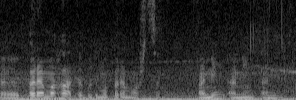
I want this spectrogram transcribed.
е, перемагати, будемо переможцями. Амінь, амінь, амінь.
